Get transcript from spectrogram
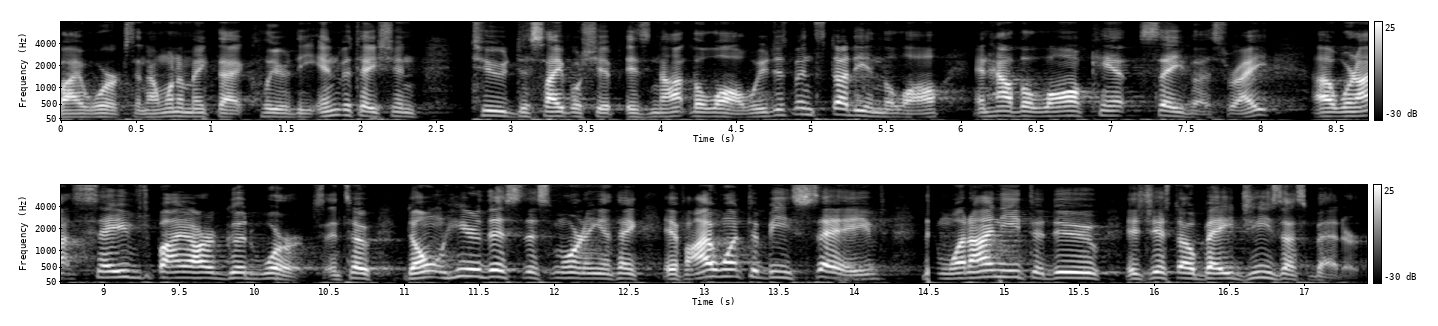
by works. And I want to make that clear. The invitation to discipleship is not the law. We've just been studying the law and how the law can't save us, right? Uh, we're not saved by our good works. And so don't hear this this morning and think, if I want to be saved, then what I need to do is just obey Jesus better.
